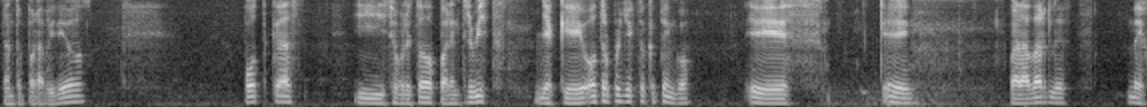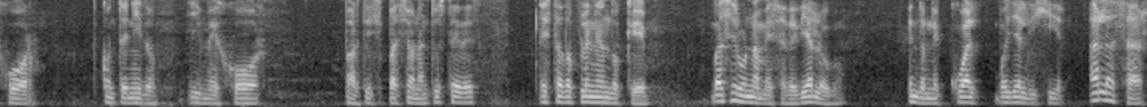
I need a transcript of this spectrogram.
tanto para videos, podcast y sobre todo para entrevistas, ya que otro proyecto que tengo es que para darles mejor contenido y mejor participación ante ustedes, he estado planeando que va a ser una mesa de diálogo en donde cual voy a elegir al azar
